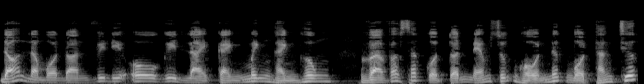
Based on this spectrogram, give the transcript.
đó là một đoạn video ghi lại cảnh Minh hành hung và vác xác của Tuấn ném xuống hồ nước một tháng trước.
